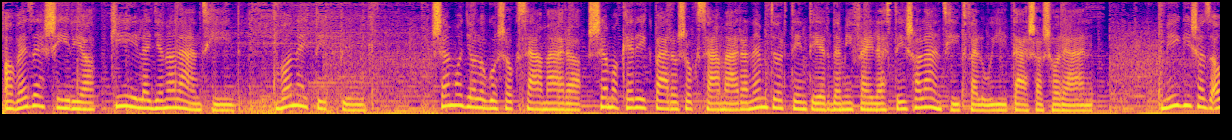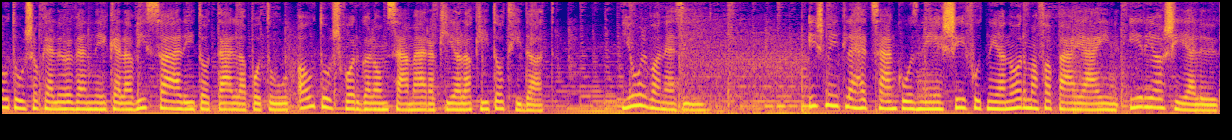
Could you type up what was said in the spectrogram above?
A vezes írja, kié legyen a Lánchíd. Van egy tippünk. Sem a gyalogosok számára, sem a kerékpárosok számára nem történt érdemi fejlesztés a Lánchíd felújítása során. Mégis az autósok elől vennék el a visszaállított állapotú, autós forgalom számára kialakított hidat. Jól van ez így. Ismét lehet szánkózni és sífutni a Normafa pályáin, írja a síelők.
